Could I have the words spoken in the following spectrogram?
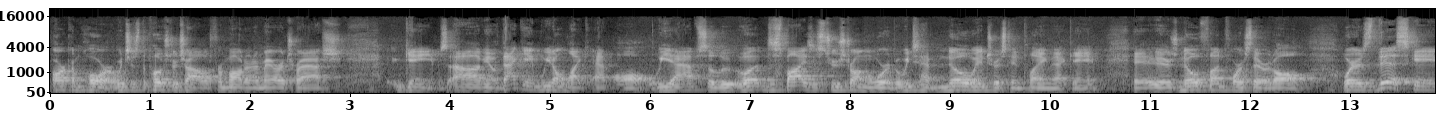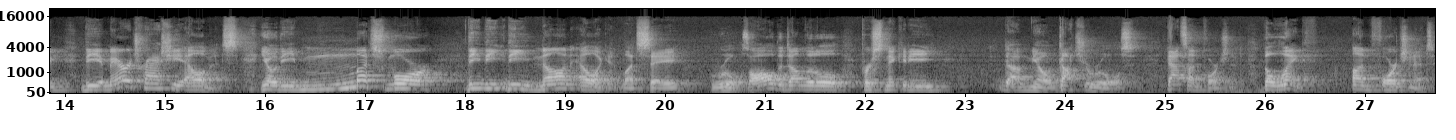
Arkham Horror, which is the poster child for modern Ameritrash games. Uh, you know, that game we don't like at all. We absolutely, well, despise is too strong a word, but we just have no interest in playing that game. It, eh, there's no fun for us there at all. Whereas this game, the Ameritrashy elements, you know, the much more, the, the, the non-elegant, let's say, rules, all the dumb little persnickety um, you know, gotcha rules. That's unfortunate. The length, unfortunate.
